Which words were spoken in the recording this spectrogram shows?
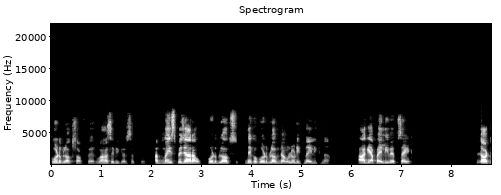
कोड ब्लॉक सॉफ्टवेयर वहाँ से भी कर सकते हो। अब मैं इस पे जा रहा हूँ कोड ब्लॉक्स देखो कोड ब्लॉक्स डाउनलोड इतना ही लिखना आ गया पहली website dot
